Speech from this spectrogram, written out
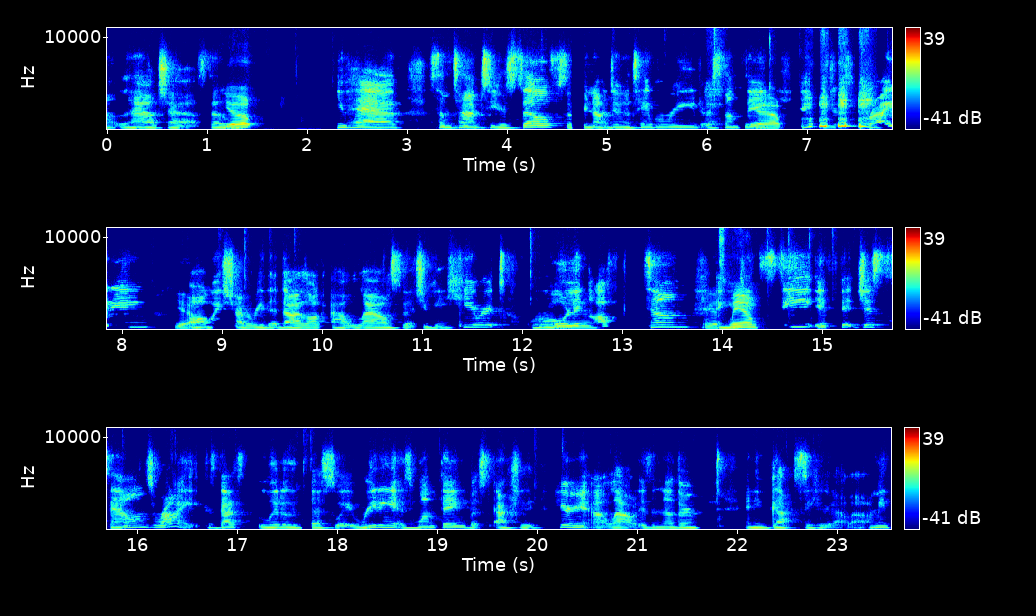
out loud, child. So Yep. you have some time to yourself. So if you're not doing a table read or something, you're just writing, Yeah. always try to read that dialogue out loud so that you can hear it rolling Mm. off the tongue. Yes, and ma'am. see if it just sounds right. Because that's literally the best way. Reading it is one thing, but actually hearing it out loud is another. And you got to hear it out loud. I mean,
